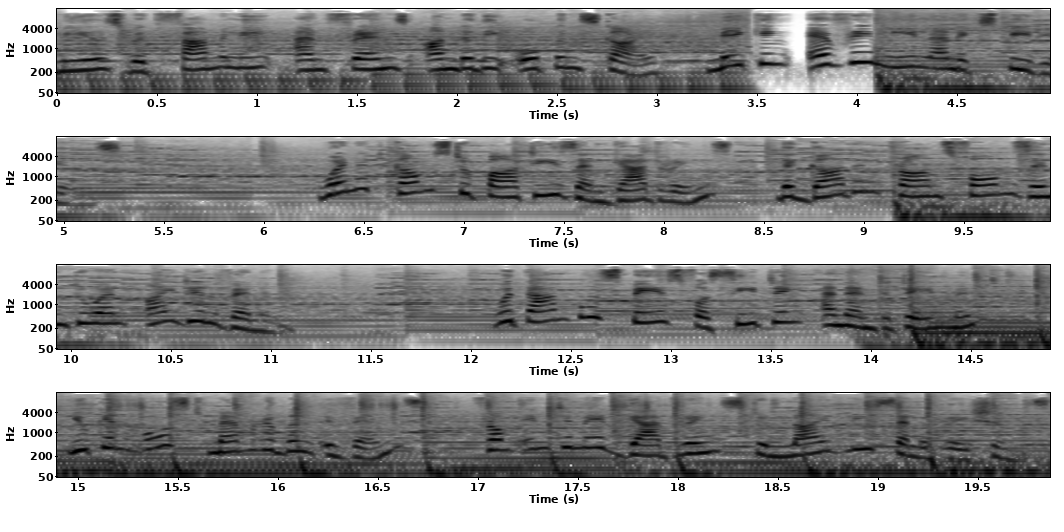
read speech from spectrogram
meals with family and friends under the open sky, making every meal an experience. When it comes to parties and gatherings, the garden transforms into an ideal venue. With ample space for seating and entertainment, you can host memorable events, from intimate gatherings to lively celebrations.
